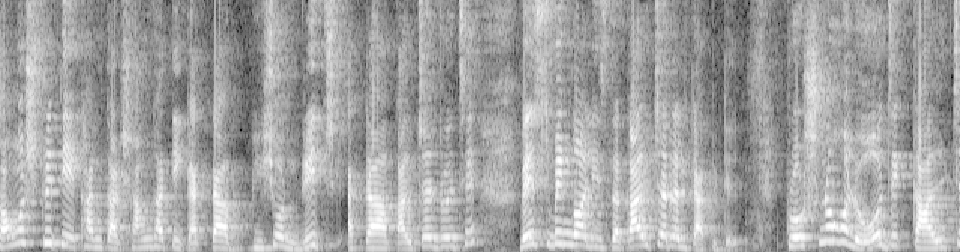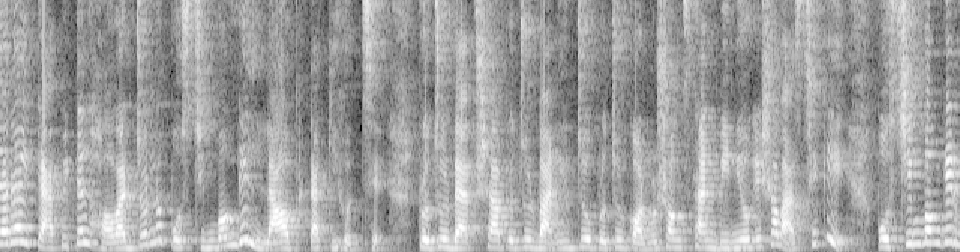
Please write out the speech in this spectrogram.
সংস্কৃতি এখানকার সাংঘাতিক একটা ভীষণ রিচ একটা কালচার রয়েছে। West Bengal is the cultural capital প্রশ্ন হলো যে কালচারাল ক্যাপিটাল হওয়ার জন্য পশ্চিমবঙ্গের লাভটা কি হচ্ছে? প্রচুর ব্যবসা, প্রচুর বাণিজ্য, প্রচুর কর্মসংস্থান, বিনিয়োগ, এসব আসছে কি? পশ্চিমবঙ্গের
